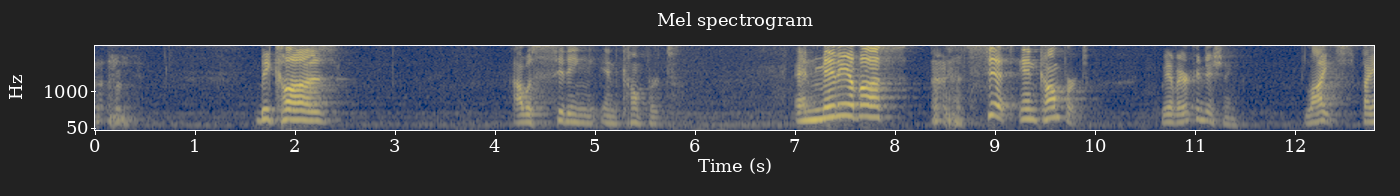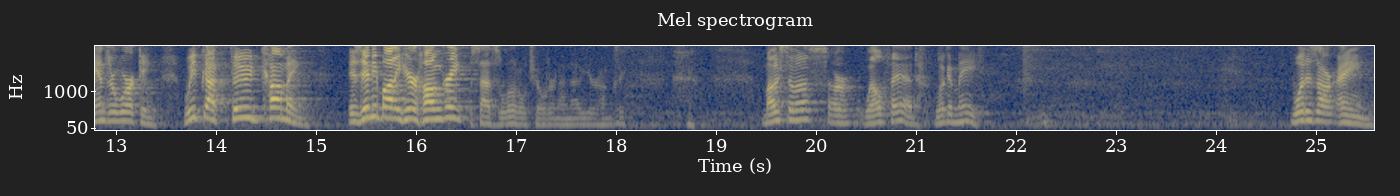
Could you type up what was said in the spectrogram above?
because I was sitting in comfort. And many of us sit in comfort. We have air conditioning, lights, fans are working. We've got food coming. Is anybody here hungry? Besides the little children, I know you're hungry. Most of us are well fed. Look at me. What is our aim?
